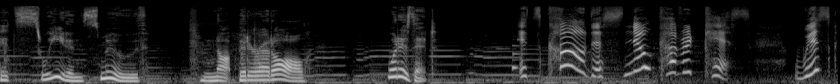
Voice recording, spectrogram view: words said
It's sweet and smooth. Not bitter at all. What is it? It's called a snow-covered kiss. Whisk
